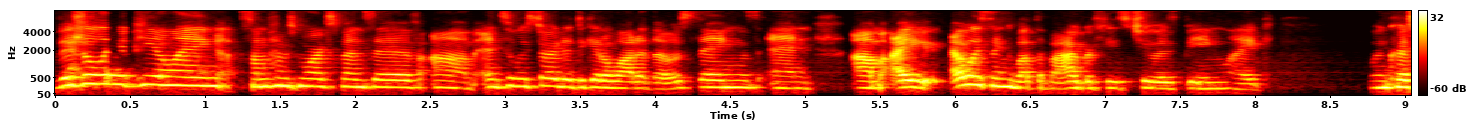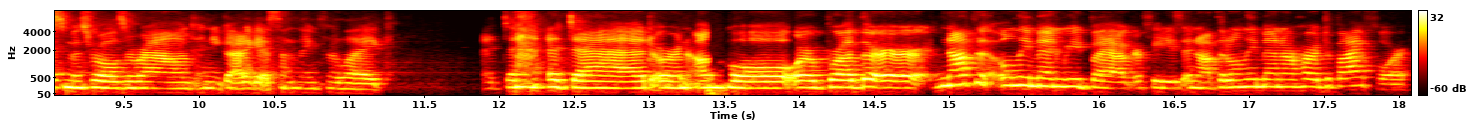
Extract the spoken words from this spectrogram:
visually appealing, sometimes more expensive. Um, and so we started to get a lot of those things. And um, I, I always think about the biographies too as being like when Christmas rolls around and you got to get something for like a, da- a dad or an uncle or a brother. Not that only men read biographies and not that only men are hard to buy for,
